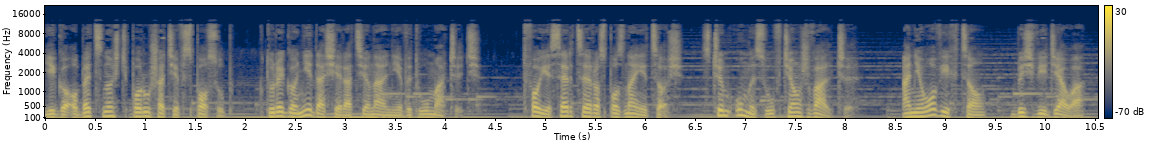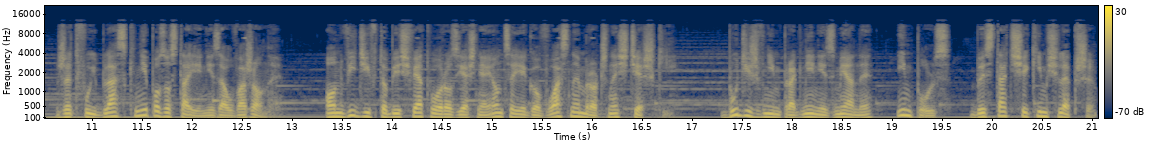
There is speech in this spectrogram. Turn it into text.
Jego obecność porusza cię w sposób, którego nie da się racjonalnie wytłumaczyć. Twoje serce rozpoznaje coś, z czym umysł wciąż walczy. Aniołowie chcą, byś wiedziała, że twój blask nie pozostaje niezauważony. On widzi w tobie światło rozjaśniające jego własne mroczne ścieżki. Budzisz w nim pragnienie zmiany, impuls, by stać się kimś lepszym.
